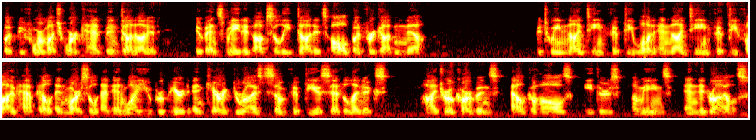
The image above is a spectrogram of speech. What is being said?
but before much work had been done on it, events made it obsolete. It's all but forgotten now. Between 1951 and 1955 Happel and Marsel at NYU prepared and characterized some 50 acetylenics, hydrocarbons, alcohols, ethers, amines, and nitriles.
